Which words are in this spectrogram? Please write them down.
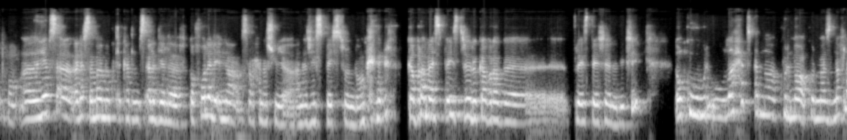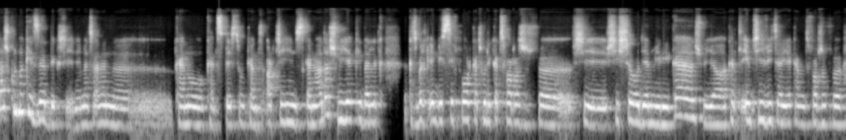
comprends هي بس علاش زعما أنا قلت لك هذه المسألة ديال في الطفولة لأن صراحة أنا شوية أنا جي Spacetoon donc كبرة مع سبيس تون وكبرة PlayStation وديك الشيء donc ولاحظت ان كل ما كل ما زدنا في l'âge كل ما كيزاد داكشي يعني مثلا كانوا كانت سبيستون كانت ART Teenz كان هذا شوية كيبان لك كتبان لك MBC 4 كتولي كتفرج في شي شي show ديال الميريكان شوية كانت ال MTV حتى هي كنتفرجوا في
